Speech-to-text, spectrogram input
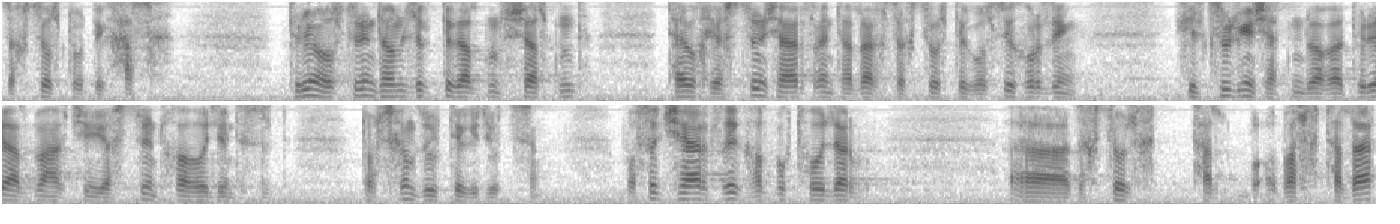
зохицуултуудыг хасах төрийн улс төрийн томилогддог албан тушаалтанд тавих ёс зүйн шаардлагын талаарх зохицуултыг улсын хурлын хилцүүлгийн шатанд байгаа төрийн албан хаагчийн ёс зүйн тухай хуулийн төсөлд тусган зүйтэй гэж үзсэн. Бусад шаардлагыг холбогдох хуулиар зохицуулах тал болох талаар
